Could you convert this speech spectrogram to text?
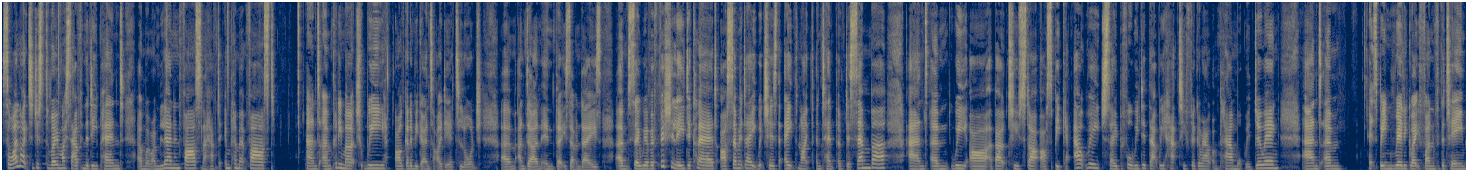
so i like to just throw myself in the deep end and um, where i'm learning fast and i have to implement fast and um, pretty much we are going to be going to idea to launch um, and done in 37 days. Um, so we have officially declared our summit date which is the 8th 9th and 10th of december. And um, we are about to start our speaker outreach. So before we did that we had to figure out and plan what we're doing. And um, it's been really great fun for the team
